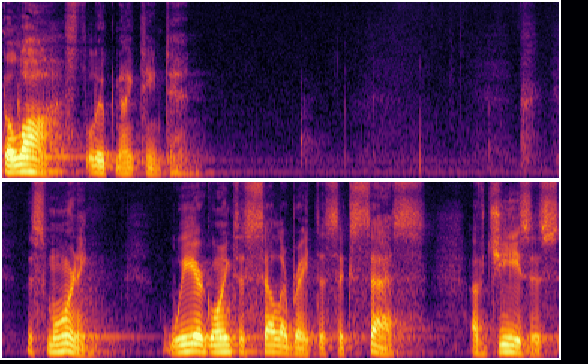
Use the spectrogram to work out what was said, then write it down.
the lost. Luke 19:10. This morning, we are going to celebrate the success of Jesus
